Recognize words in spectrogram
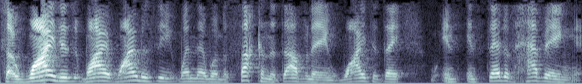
So why did why why was the when they were masak and the davening? Why did they in, instead of having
